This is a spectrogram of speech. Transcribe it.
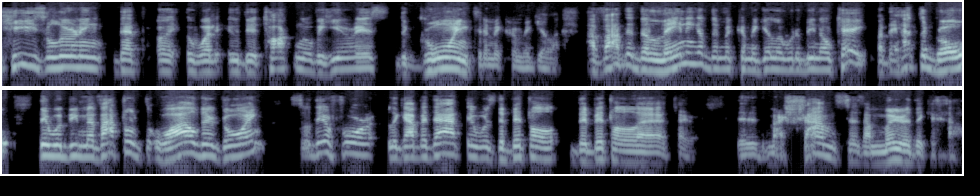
he's learning that uh, what they're talking over here is the going to the Mikra Megillah. Avada, the laning of the Mikra Megillah would have been okay, but they had to go. They would be mevatel while they're going. So therefore, legabedat, there was the bittel, the bittel uh, The Masham says Amir the Kechal.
